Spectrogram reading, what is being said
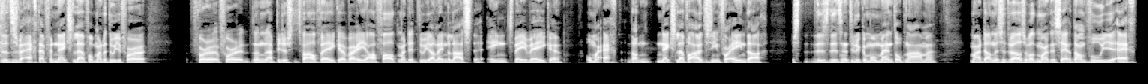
dat is wel echt even next level. Maar dat doe je voor, voor, voor, dan heb je dus die 12 weken waarin je afvalt. Maar dit doe je alleen de laatste 1, 2 weken. Om er echt dan next level uit te zien voor één dag. Dus, dus dit is natuurlijk een momentopname. Maar dan is het wel zo wat Martin zegt, dan voel je je echt,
